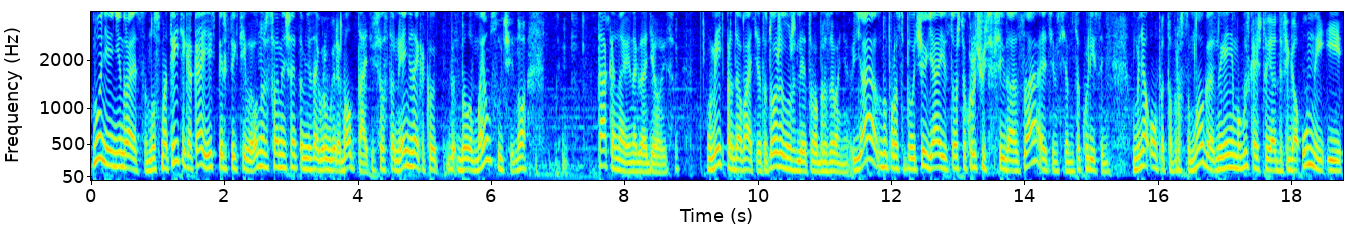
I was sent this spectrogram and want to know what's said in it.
ну, не, не нравится, но смотрите, какая есть перспектива. Он уже с вами начинает, там, не знаю, грубо говоря, болтать и все остальное. Я не знаю, как было в моем случае, но так она иногда делается уметь продавать, это тоже нужно для этого образования. Я, ну, просто получил, я из-за того, что кручусь всегда за этим всем, за кулисами, у меня опыта просто много, но я не могу сказать, что я дофига умный, и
